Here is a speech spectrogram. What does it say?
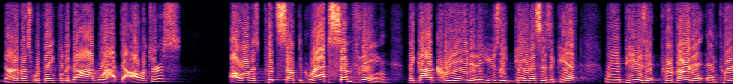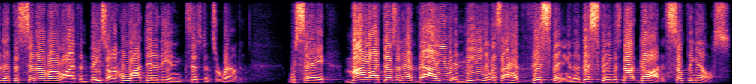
None of us were thankful to God. We're idolaters. All of us put something, grab something that God created and usually gave us as a gift. We abuse it, pervert it, and put it at the center of our life and base our whole identity and existence around it. We say, my life doesn't have value and meaning unless I have this thing. And this thing is not God, it's something else.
